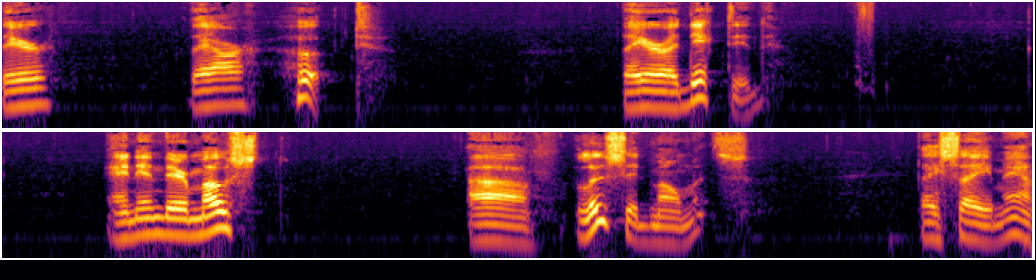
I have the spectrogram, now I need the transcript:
they're they are hooked. They are addicted. And in their most uh, lucid moments, they say, "Man,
